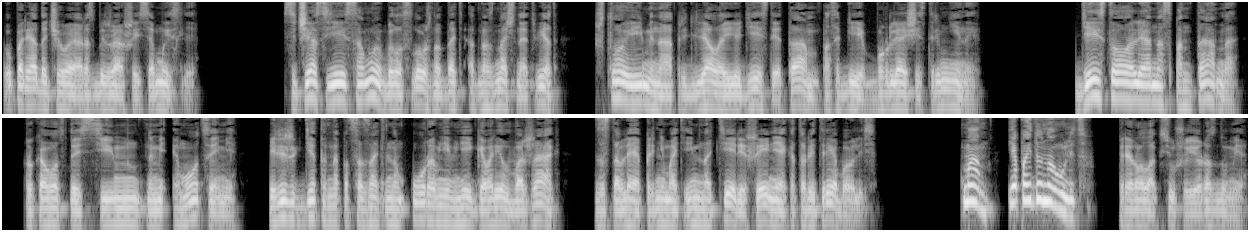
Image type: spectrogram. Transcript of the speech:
упорядочивая разбежавшиеся мысли. Сейчас ей самой было сложно дать однозначный ответ, что именно определяло ее действия там, посреди бурлящей стремнины. Действовала ли она спонтанно, руководствуясь сиюминутными эмоциями, или же где-то на подсознательном уровне в ней говорил вожак, заставляя принимать именно те решения, которые требовались. «Мам, я пойду на улицу», — прервала Ксюша ее раздумья.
